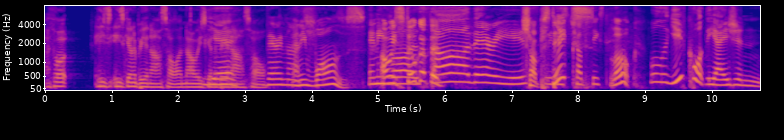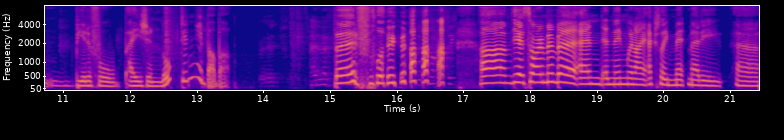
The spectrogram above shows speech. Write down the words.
I thought. He's, he's going to be an asshole. I know he's going to be an asshole. very much. And he was. And he oh, he's still got the Oh, there he is. chopsticks. Chopsticks. Look. Well, you've caught the Asian, beautiful Asian look, didn't you, Bubba? Bird flu. um, yeah, so I remember, and and then when I actually met Maddie, uh,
